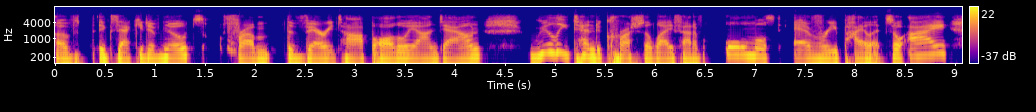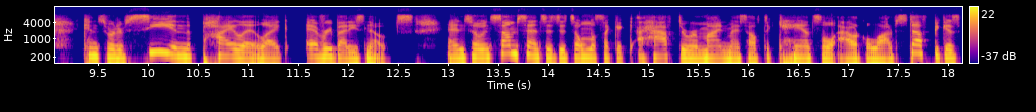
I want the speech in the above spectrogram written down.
of executive notes from the very top all the way on down really tend to crush the life out of almost every pilot. So I can sort of see in the pilot like everybody's notes. And so in some senses, it's almost like I have to remind myself to cancel out a lot of stuff because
